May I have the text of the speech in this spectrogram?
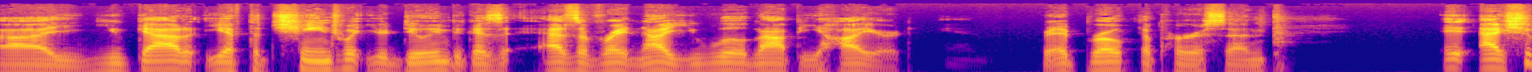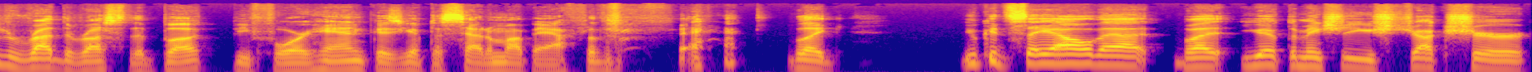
Uh, you got you have to change what you're doing because as of right now, you will not be hired." It broke the person. It, I should have read the rest of the book beforehand because you have to set them up after the fact. like you could say all that, but you have to make sure you structure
